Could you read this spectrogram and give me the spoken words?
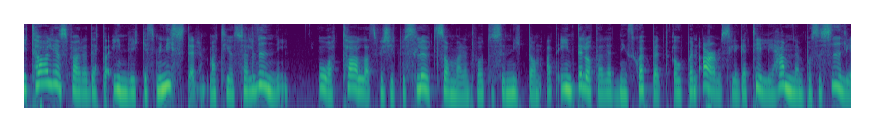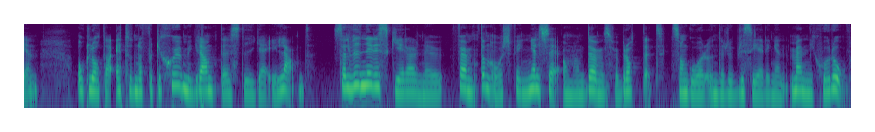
Italiens före detta inrikesminister Matteo Salvini åtalas för sitt beslut sommaren 2019 att inte låta räddningsskeppet Open Arms ligga till i hamnen på Sicilien och låta 147 migranter stiga i land. Salvini riskerar nu 15 års fängelse om han döms för brottet som går under rubriceringen människorov.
